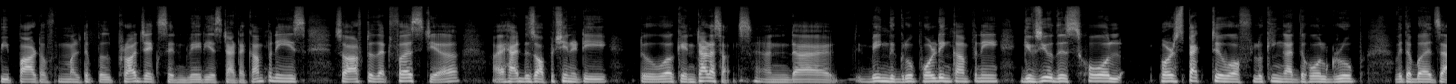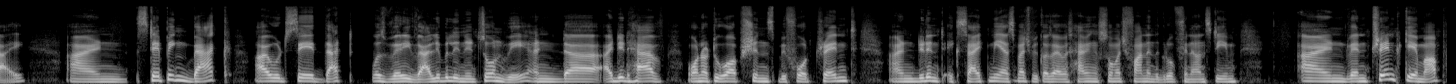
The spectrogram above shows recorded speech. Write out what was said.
be part of multiple projects in various Tata companies. So after that first year, I had this opportunity to work in Tata Sons. And uh, being the group holding company gives you this whole perspective of looking at the whole group with a bird's eye. And stepping back, I would say that was very valuable in its own way. And uh, I did have one or two options before Trent and didn't excite me as much because I was having so much fun in the group finance team. And when Trent came up,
